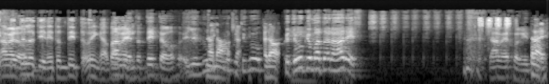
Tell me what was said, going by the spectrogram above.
Dámelo. Tú lo tienes, tontito. Venga, A ver, tontito. Yo, No, no, que, tengo, pero- que tengo que matar a Ares. Dame el jueguito. Trae.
